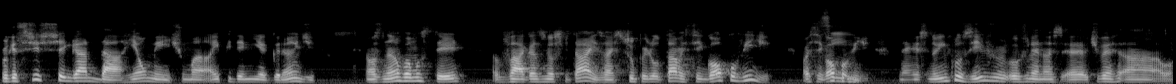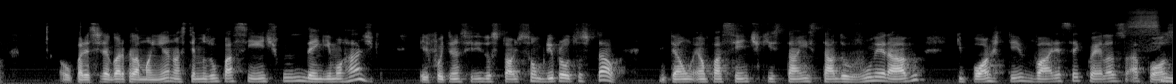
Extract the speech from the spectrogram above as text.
Porque se chegar a dar realmente uma epidemia grande, nós não vamos ter vagas em hospitais, vai superlotar, vai ser igual ao Covid, Vai ser igual ao Covid. Né? Inclusive, o Juliano, é, eu tive a, o parecer agora pela manhã, nós temos um paciente com dengue hemorrágica. Ele foi transferido do hospital de Sombrio para outro hospital. Então, é um paciente que está em estado vulnerável, que pode ter várias sequelas após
